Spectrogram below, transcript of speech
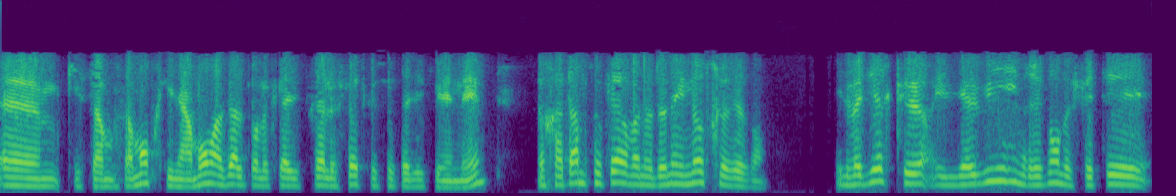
euh, qui ça, montre qu'il y a un bon mazal pour le serait le fait que ce sadique est né. Le Khatam Sofer va nous donner une autre raison. Il va dire qu'il y a eu une raison de fêter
